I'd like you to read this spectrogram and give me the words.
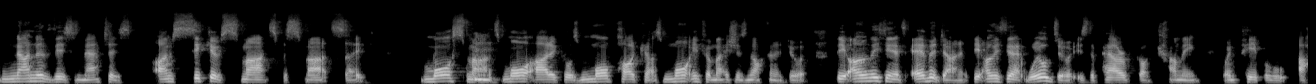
none of this matters. I'm sick of smarts for smart's sake. More smarts, mm. more articles, more podcasts, more information is not going to do it. The only thing that's ever done it, the only thing that will do it is the power of God coming when people are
